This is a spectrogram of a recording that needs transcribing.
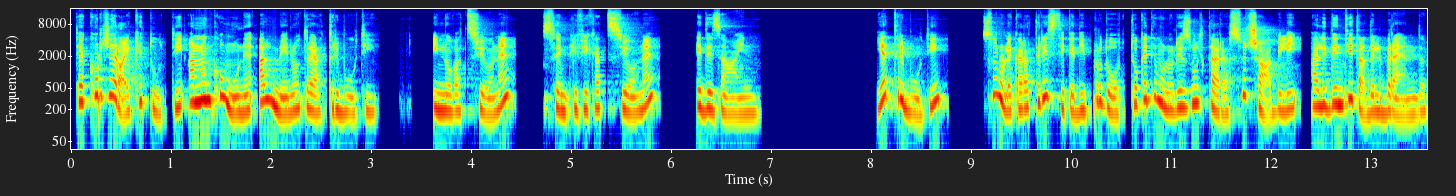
ti accorgerai che tutti hanno in comune almeno tre attributi. Innovazione, semplificazione e design. Gli attributi sono le caratteristiche di prodotto che devono risultare associabili all'identità del brand.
